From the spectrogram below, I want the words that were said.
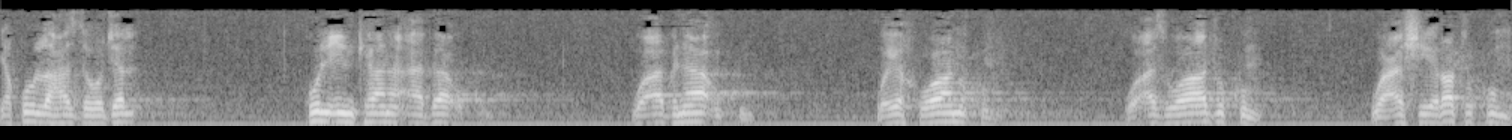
يقول الله عز وجل قل إن كان آباؤكم وأبناؤكم وإخوانكم وأزواجكم وعشيرتكم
